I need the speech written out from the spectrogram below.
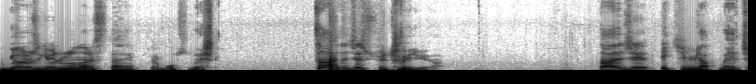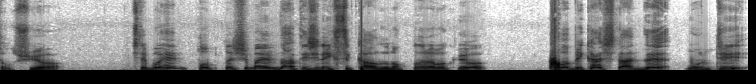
gördüğünüz gibi Lunaris'ten yapıyorum 35'te. Sadece süt veriyor. Sadece ekim yapmaya çalışıyor. İşte bu hem top taşıma hem de ateşin eksik kaldığı noktalara bakıyor. Ama birkaç tane de multi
